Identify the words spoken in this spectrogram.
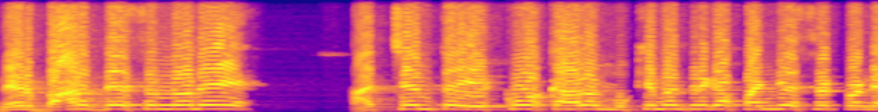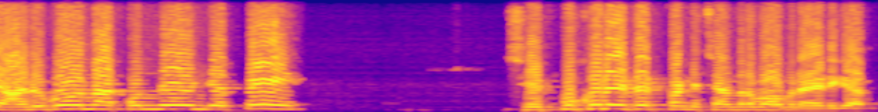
నేను భారతదేశంలోనే అత్యంత ఎక్కువ కాలం ముఖ్యమంత్రిగా పనిచేసినటువంటి అనుభవం నాకుంది అని చెప్పి చెప్పుకునేటటువంటి Chandrababu Naidu garu.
